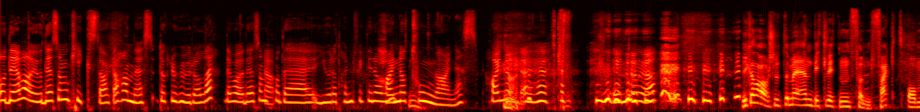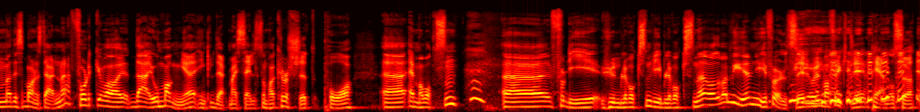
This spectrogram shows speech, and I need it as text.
og det var jo det som kickstarta hans Doctor Who-rolle. Det var jo det som på en måte gjorde at han fikk den rollen. Han og tunga hans. Han og den. Vi kan avslutte med en bitte liten fun fact om disse barnestjernene. Folk var, det er jo mange, inkludert meg selv, som har crushet på eh, Emma Watson. Uh, fordi hun ble voksen, vi ble voksne, og det var mye nye følelser. Og hun var fryktelig pen og søt.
